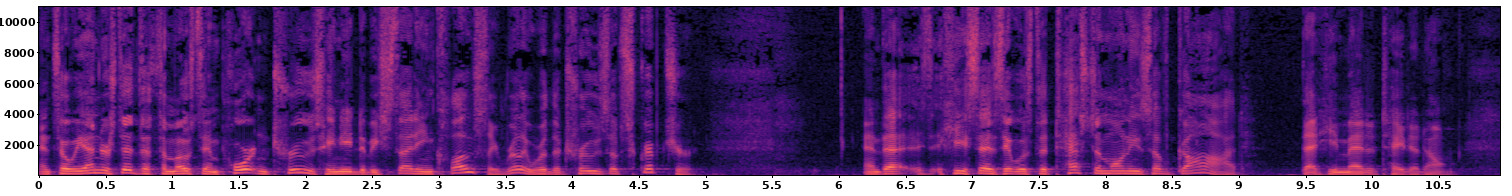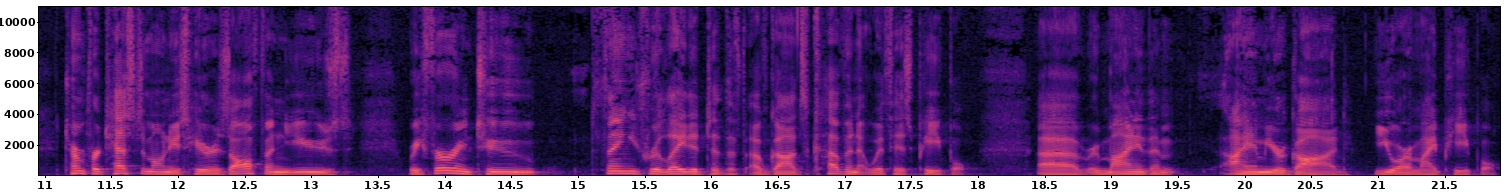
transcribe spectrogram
And so he understood that the most important truths he needed to be studying closely really were the truths of Scripture. And that he says it was the testimonies of God that he meditated on. The term for testimonies here is often used referring to things related to the, of God's covenant with his people, uh, reminding them, I am your God, you are my people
